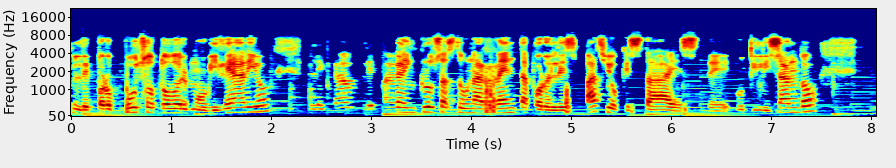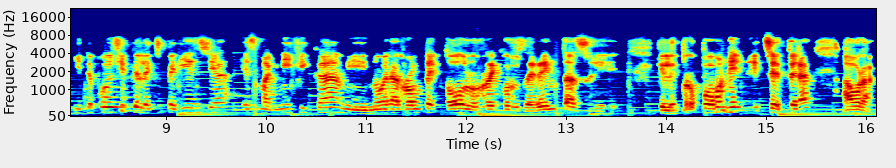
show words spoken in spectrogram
le, propuso todo el mobiliario, le, le, paga incluso hasta una renta por el espacio que está este, utilizando y te puedo decir que la experiencia es magnífica, mi nuera rompe todos los récords de ventas que le proponen, etcétera. Ahora,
